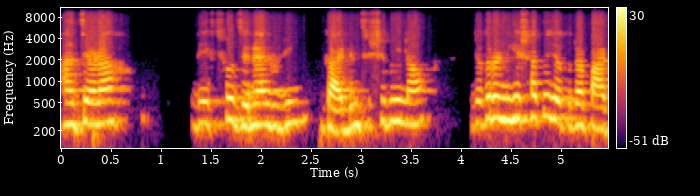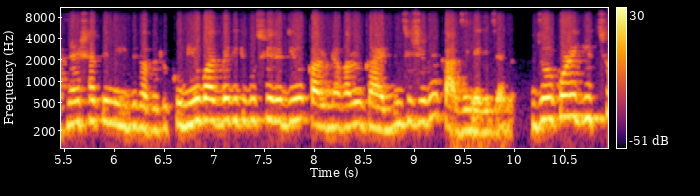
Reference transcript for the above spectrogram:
আর যারা দেখছ জেনারেল রিডিং গাইডেন্স হিসেবেই নাও যতটা নিজের সাথে, যতটা পার্টনারের সাথে মিলবে ততটুকু নিয়েও বাদ বাকিটুকু ছেড়ে দিও কারও না কারোর গাইডেন্স হিসেবে কাজে লেগে যাবে। জোর করে কিচ্ছু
